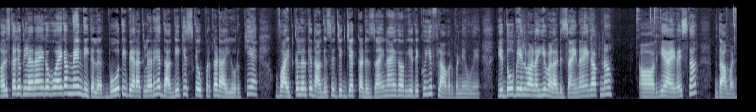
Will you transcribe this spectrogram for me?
और इसका जो कलर आएगा, वो आएगा मेहंदी कलर। बहुत ही प्यारा कलर है। धागे की इसके ऊपर कढ़ाई हो रखी है। वाइट कलर के धागे से जिग जैक का डिज़ाइन आएगा। और ये देखो, ये फ्लावर बने हुए हैं। ये दो बेल वाला, ये वाला डिज़ाइन आएगा अपना। और ये आएगा इसका दामन।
